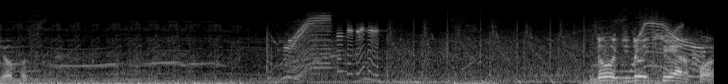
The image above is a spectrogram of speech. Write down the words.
Ёбок. Дуть, дуть сверху.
